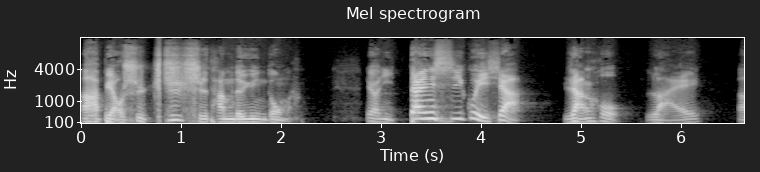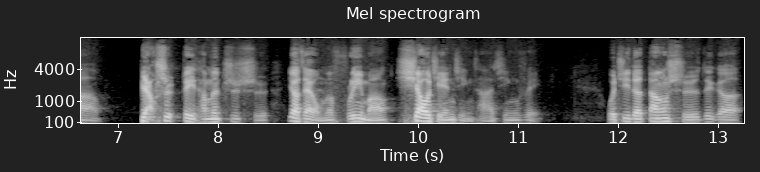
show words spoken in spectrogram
啊，表示支持他们的运动嘛。要你单膝跪下。”然后来啊、表示对他们的支持，要在我们弗利芒削减警察经费。我记得当时这个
